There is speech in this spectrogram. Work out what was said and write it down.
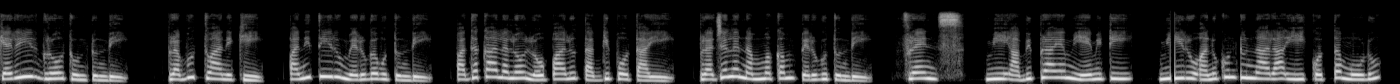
కెరీర్ గ్రోత్ ఉంటుంది. ప్రభుత్వానికి పనితీరు మెరుగవుతుంది. పథకాలలో లోపాలు తగ్గిపోతాయి. ప్రజల నమ్మకం పెరుగుతుంది. ఫ్రెండ్స్ మీ అభిప్రాయం ఏమిటి? మీరు అనుకుంటున్నారా ఈ కొత్త మూడు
